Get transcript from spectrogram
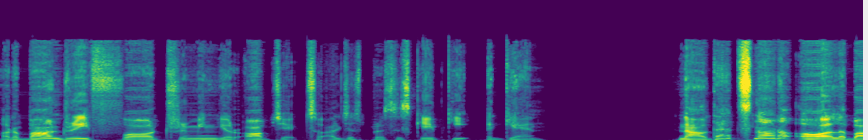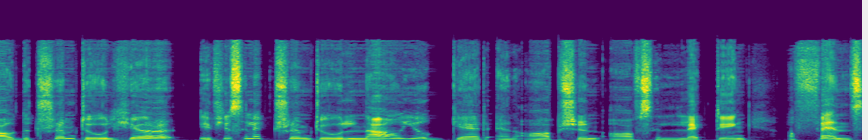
or a boundary for trimming your object. So I'll just press escape key again now that's not all about the trim tool. Here if you select trim tool now you get an option of selecting a fence.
